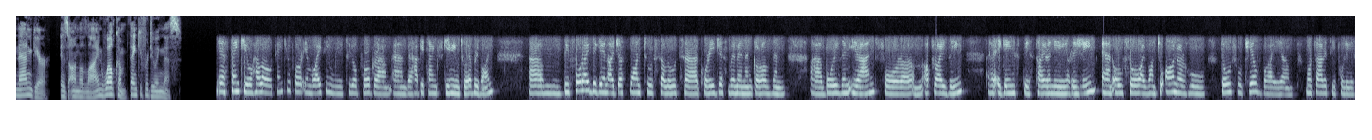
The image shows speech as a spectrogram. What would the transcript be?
Nangir is on the line. Welcome. Thank you for doing this. Yes, thank you. Hello. Thank you for inviting me to your program and happy Thanksgiving to everyone. Um, before I begin, I just want to salute uh, courageous women and girls and uh, boys in Iran for um, uprising uh, against this tyranny regime, and also I want to honor who those who killed by um, mortality police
